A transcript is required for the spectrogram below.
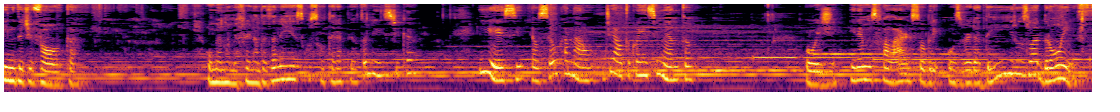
bem-vindo de volta. O meu nome é Fernanda Zanesco, sou terapeuta holística e esse é o seu canal de autoconhecimento. Hoje iremos falar sobre os verdadeiros ladrões.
